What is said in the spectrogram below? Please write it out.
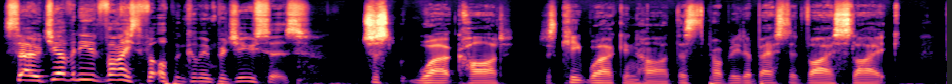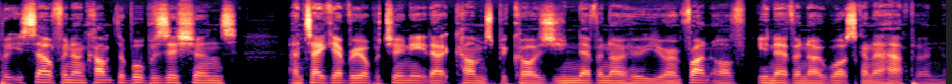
So, do you have any advice for up and coming producers? Just work hard. Just keep working hard. That's probably the best advice. Like put yourself in uncomfortable positions and take every opportunity that comes because you never know who you're in front of. You never know what's going to happen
